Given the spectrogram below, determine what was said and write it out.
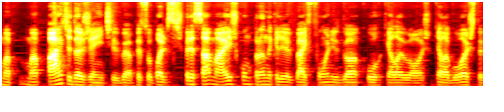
uma, uma parte da gente. A pessoa pode se expressar mais comprando aquele iPhone de uma cor que ela, que ela gosta,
